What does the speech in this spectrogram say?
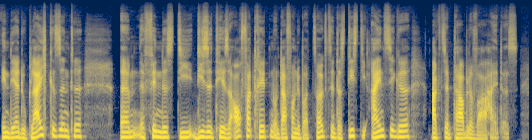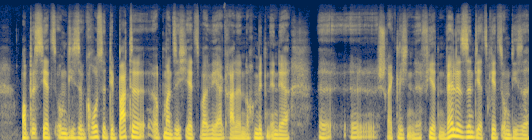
in der du Gleichgesinnte ähm, findest, die diese These auch vertreten und davon überzeugt sind, dass dies die einzige akzeptable Wahrheit ist ob es jetzt um diese große Debatte, ob man sich jetzt, weil wir ja gerade noch mitten in der äh, äh, schrecklichen äh, vierten Welle sind, jetzt geht es um diese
